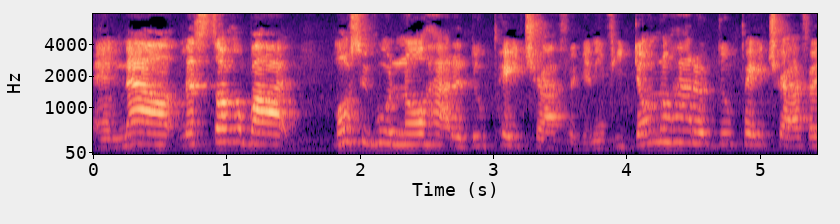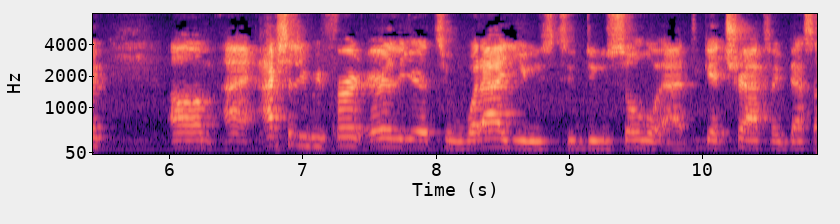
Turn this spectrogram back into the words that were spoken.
And now let's talk about most people know how to do paid traffic. And if you don't know how to do paid traffic, um, I actually referred earlier to what I use to do solo ad to get traffic that's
